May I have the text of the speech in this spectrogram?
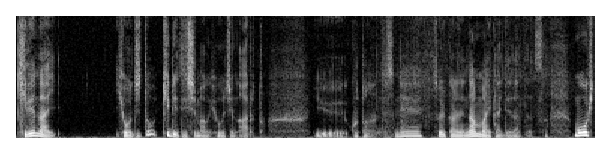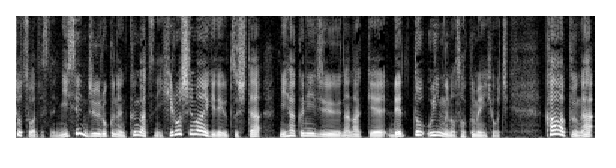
切れない表示と切れてしまう表示があるということなんですね。それからね何枚か出たんですがもう一つはですね2016年9月に広島駅で映した227系レッドウィングの側面表示カープが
